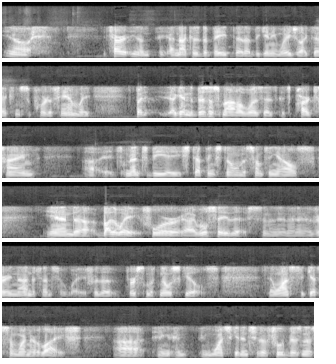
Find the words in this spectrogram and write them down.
you know it's hard, you know, I'm not going to debate that a beginning wage like that can support a family. But again, the business model was that it's part time. Uh, it's meant to be a stepping stone to something else. And uh, by the way, for I will say this in a, in a very non-defensive way, for the person with no skills that wants to get somewhere in their life uh, and, and, and wants to get into the food business,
